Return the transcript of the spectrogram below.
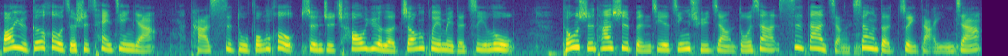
华语歌后则是蔡健雅，她四度封后，甚至超越了张惠妹的纪录。同时，她是本届金曲奖夺下四大奖项的最大赢家。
